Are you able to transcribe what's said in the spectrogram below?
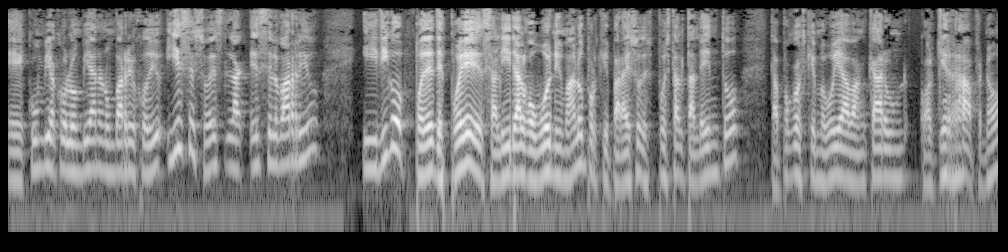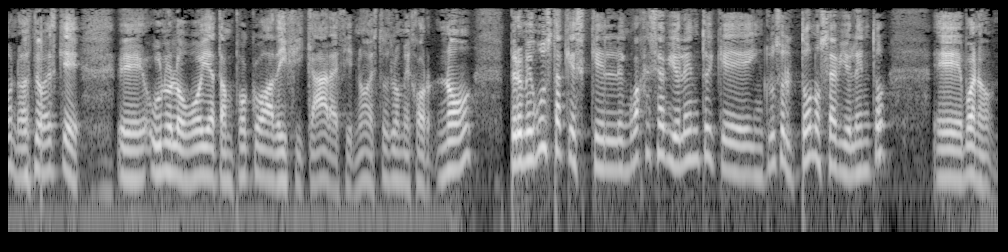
Eh, cumbia colombiana en un barrio jodido, y es eso, es, la, es el barrio, y digo, puede después salir algo bueno y malo, porque para eso después está el talento, tampoco es que me voy a bancar un, cualquier rap, ¿no? No, no es que eh, uno lo voy a tampoco a deificar, a decir, no, esto es lo mejor, no, pero me gusta que, es, que el lenguaje sea violento y que incluso el tono sea violento, eh, bueno,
